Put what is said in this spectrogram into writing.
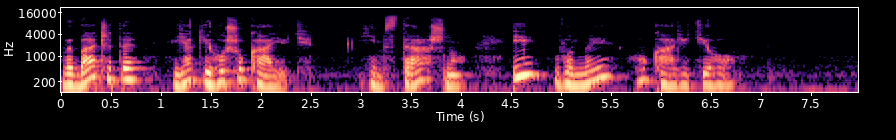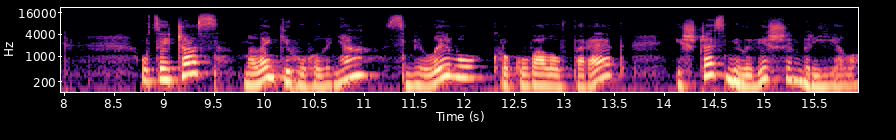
ви бачите, як його шукають. Їм страшно, і вони гукають його. У цей час маленьке гуголеня сміливо крокувало вперед і ще сміливіше мріяло.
